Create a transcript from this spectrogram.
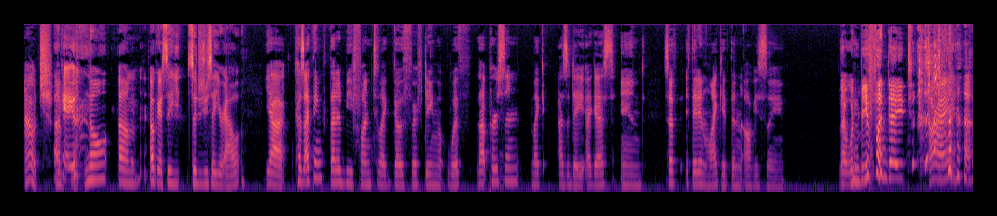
Ouch. Um, okay. No. Um. Okay. So, you, so did you say you're out? yeah, because I think that'd be fun to like go thrifting with that person, like as a date, I guess. And so if, if they didn't like it, then obviously that wouldn't be a fun date. All right.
